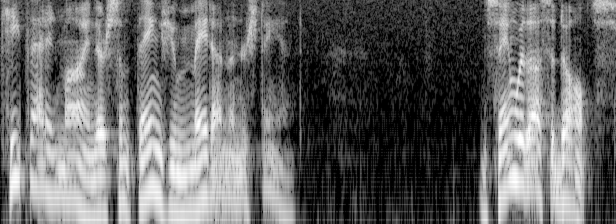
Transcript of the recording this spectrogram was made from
keep that in mind. There's some things you may not understand. And same with us adults.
